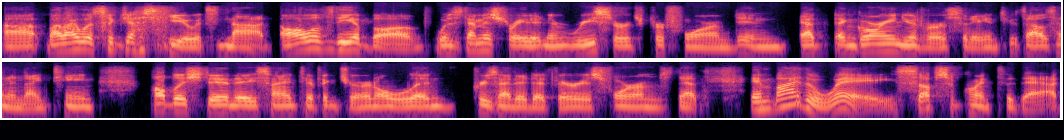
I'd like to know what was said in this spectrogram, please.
Uh, but I would suggest to you it's not. All of the above was demonstrated in research performed in, at Ben Gurion University in 2019, published in a scientific journal and presented at various forums. That, and by the way, subsequent to that,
